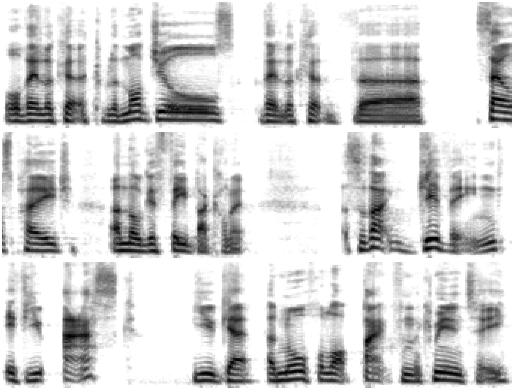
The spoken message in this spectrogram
or they look at a couple of modules, they look at the sales page and they'll give feedback on it. So that giving, if you ask, you get an awful lot back from the community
